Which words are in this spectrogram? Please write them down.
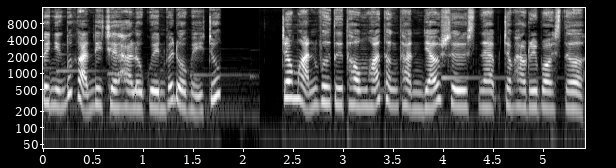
vì những bức ảnh đi chơi Halloween với Đô Mỹ Trúc. Trong ảnh, Vương Tư Thông hóa thân thành giáo sư Snape trong Harry Potter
